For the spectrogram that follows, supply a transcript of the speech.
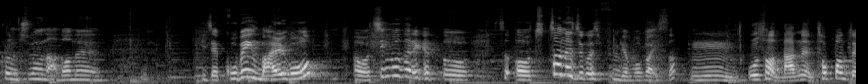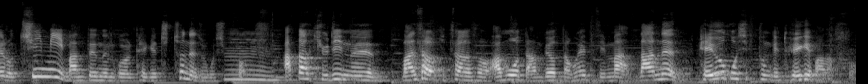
그럼 주은아 너는 이제 고백 말고 어, 친구들에게 또 수- 어, 추천해주고 싶은 게 뭐가 있어? 음, 우선 나는 첫 번째로 취미 만드는 걸 되게 추천해주고 싶어. 음. 아까 규리는 만사가 귀찮아서 아무것도 안 배웠다고 했지만 나는 배우고 싶은 게 되게 많았어.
